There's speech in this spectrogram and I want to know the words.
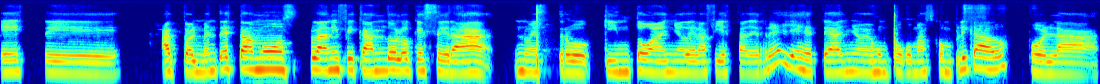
Este, actualmente estamos planificando lo que será nuestro quinto año de la fiesta de Reyes. Este año es un poco más complicado por la,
